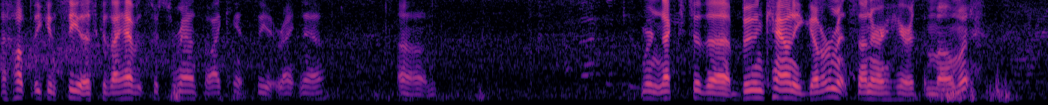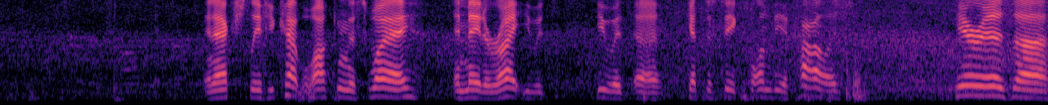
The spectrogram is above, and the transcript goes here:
I hope you can see this because I have it switched around so I can't see it right now. Um, we're next to the Boone County Government Center here at the moment. And actually, if you kept walking this way and made a right, you would you would uh, get to see Columbia College. Here is uh,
